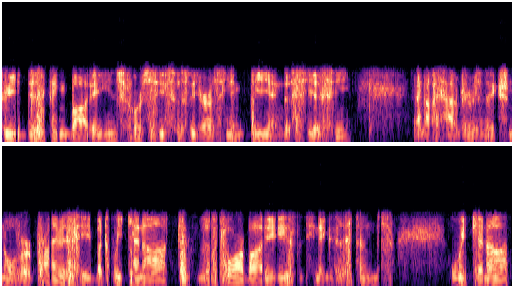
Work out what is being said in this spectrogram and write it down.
three distinct bodies for CSIS, the RCMP, and the CSE and I have jurisdiction over privacy, but we cannot, the four bodies in existence, we cannot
